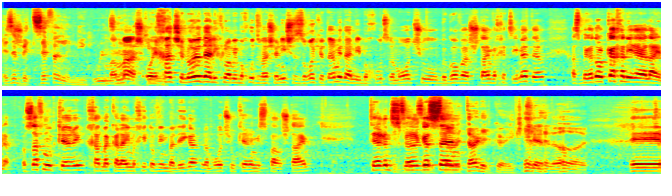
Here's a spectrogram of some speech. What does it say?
איזה בית ספר לניהול זה. ממש, או כאילו, אחד שלא יודע לקלוע מבחוץ והשני שזורק יותר מדי מבחוץ למרות שהוא בגובה שתיים וחצי מטר אז בגדול ככה נראה ה lineup. הוספנו את קרי, אחד מהקלעים הכי טובים בליגה למרות שהוא קרי מספר 2. טרנס קרי, כן, כן. לא... אה.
